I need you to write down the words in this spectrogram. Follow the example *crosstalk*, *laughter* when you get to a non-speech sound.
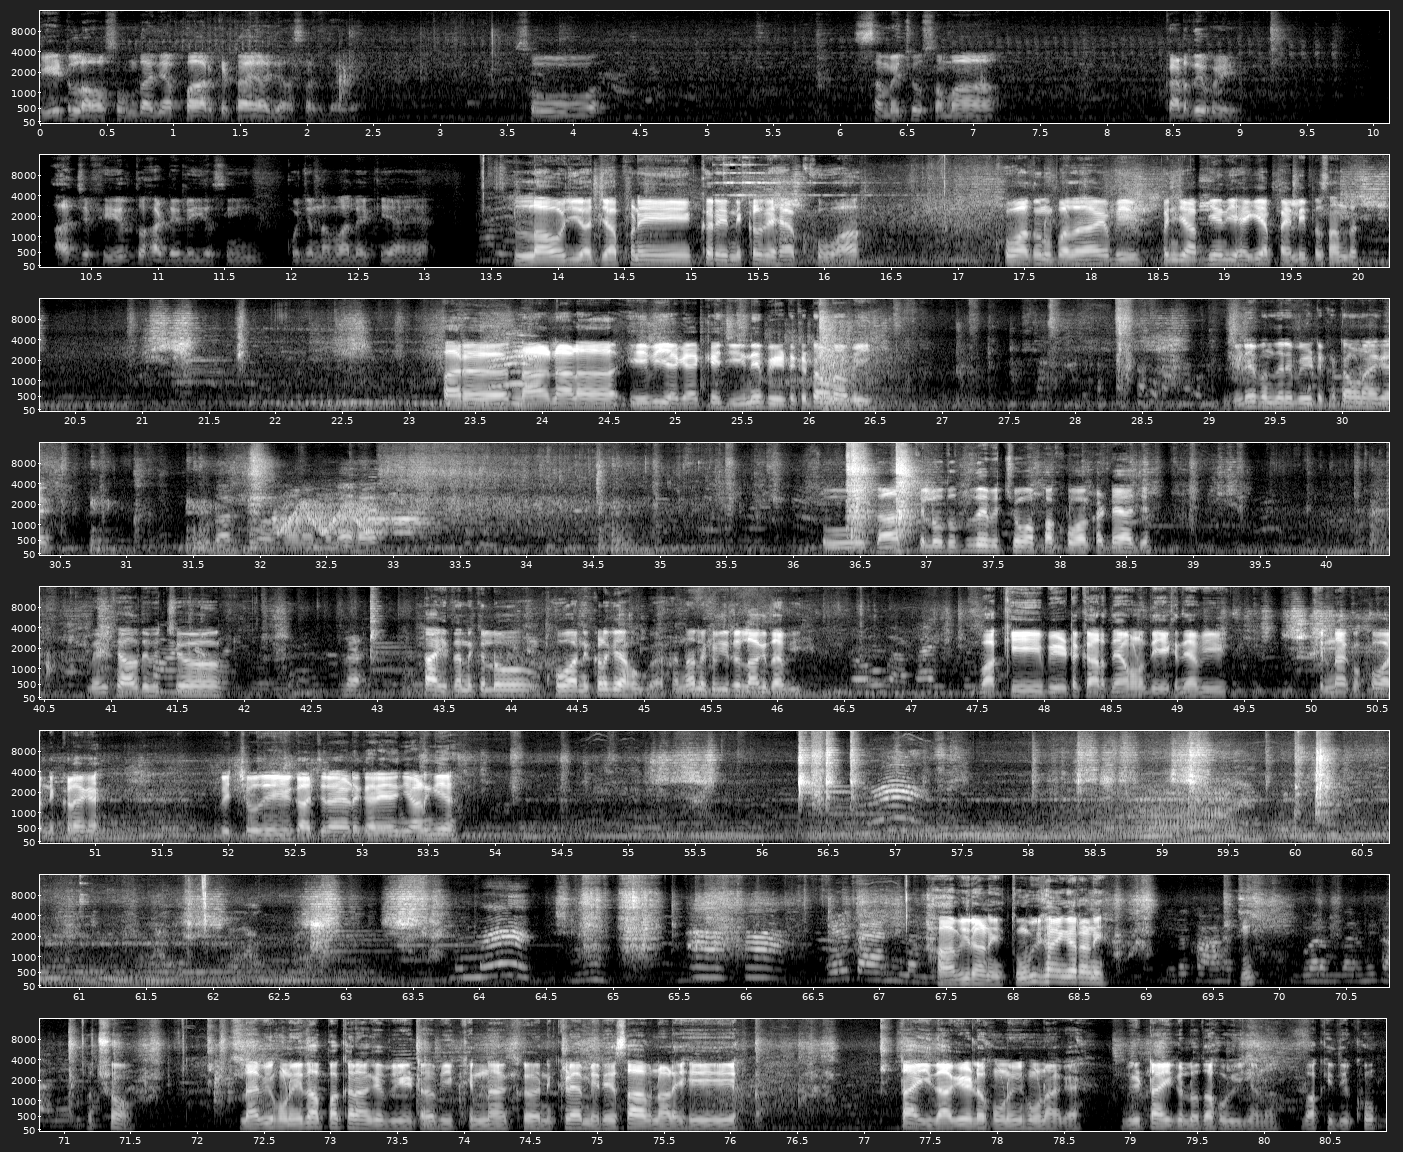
weight loss ਹੁੰਦਾ ਜਾਂ ਭਾਰ ਘਟਾਇਆ ਜਾ ਸਕਦਾ ਹੈ। ਸੋ ਸਮੇਂ ਚੋਂ ਸਮਾਂ ਕੱਢਦੇ ਹੋਏ ਅੱਜ ਫੇਰ ਤੁਹਾਡੇ ਲਈ ਅਸੀਂ ਕੁਝ ਨਵਾਂ ਲੈ ਕੇ ਆਏ ਆ ਲਓ ਜੀ ਅੱਜ ਆਪਣੇ ਘਰੇ ਨਿਕਲ ਰਿਹਾ ਖੋਆ। ਖੋਆ ਤੁਹਾਨੂੰ ਪਤਾ ਹੈ ਵੀ ਪੰਜਾਬੀਆਂ ਦੀ ਹੈਗੀ ਆ ਪਹਿਲੀ ਪਸੰਦ। ਪਰ ਨਾਲ ਨਾਲ ਇਹ ਵੀ ਹੈਗਾ ਕਿ ਜਿਹਨੇ weight ਘਟਾਉਣਾ ਬਈ, ਜਿਹੜੇ ਬੰਦੇ ਨੇ weight ਘਟਾਉਣਾ ਹੈਗਾ, ਉਹਦਾ ਖੋਆ ਖਾਣਾ ਮਨਾ ਹੈ। ਸੋ 10 ਕਿਲੋ ਦੁੱਧ ਦੇ ਵਿੱਚੋਂ ਆਪਾਂ ਖੋਆ ਕੱਢਿਆ ਅੱਜ। ਮੇਰੇ ਖਿਆਲ ਦੇ ਵਿੱਚ 2.5 ਕਿਲੋ ਖੋਆ ਨਿਕਲ ਗਿਆ ਹੋਊਗਾ ਹਨਾ ਲਖਵੀਰ, ਲੱਗਦਾ ਵੀ। ਬਾਕੀ ਵੇਟ ਕਰਦੇ ਆ ਹੁਣ ਦੇਖਦੇ ਆ ਵੀ ਕਿੰਨਾ ਕੁ ਖੋਆ ਨਿਕਲੇਗਾ ਵਿੱਚ ਉਹਦੇ ਗਾਜਰਾਂ ਐਡ ਕਰਿਆ ਜਾਣਗੀਆਂ। ਹਾਂ ਵੀ ਰਾਣੀ, ਤੂੰ ਵੀ ਖਾਏਂਗਾ ਰਾਣੀ? ਇਹ ਗਰਮ ਗਰਮ ਹੀ? ਖਾ ਲਿਆ ਅੱਛਾ। ਲੈ ਵੀ ਹੁਣ ਇਹਦਾ ਆਪਾਂ ਕਰਾਂਗੇ ਵੇਟ ਵੀ ਕਿੰਨਾ ਕੁ ਨਿਕਲਿਆ ਮੇਰੇ ਹਿਸਾਬ ਨਾਲ ਇਹ 2.5 ਦਾ ਗੇੜ ਹੋਣਾ ਹੀ ਹੋਣਾ ਹੈਗਾ ਵੀ 2.5 ਕਿਲੋ ਤਾਂ ਹੋ ਹੀ ਜਾਣਾ। ਬਾਕੀ ਦੇਖੋ।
